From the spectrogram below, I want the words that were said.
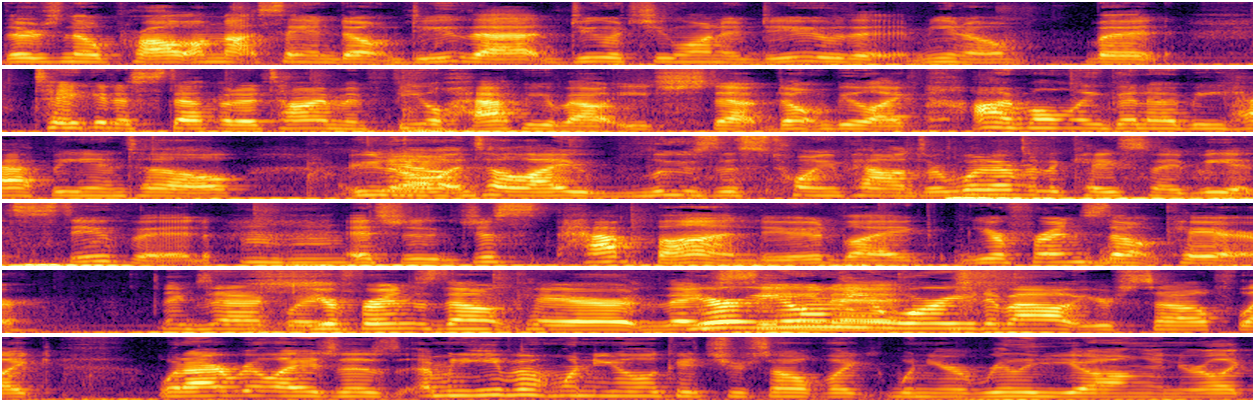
there's no problem. I'm not saying don't do that. Do what you want to do. That you know, but take it a step at a time and feel happy about each step. Don't be like, I'm only gonna be happy until you know Yeah. until I lose this 20 pounds or whatever the case may be. It's stupid. Mm-hmm. It's just, just have fun, dude. Like your friends don't care. exactly. Your friends don't care. They've you're, seen you're only it. worried about yourself. Like what I realize is, I mean, even when you look at yourself, like when you're really young and you're like,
